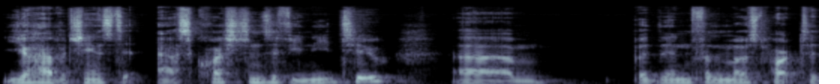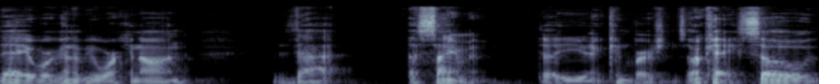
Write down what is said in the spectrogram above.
You'll have a chance to ask questions if you need to. Um, but then for the most part today, we're to be working on that assignment, the unit conversions. Okay, so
